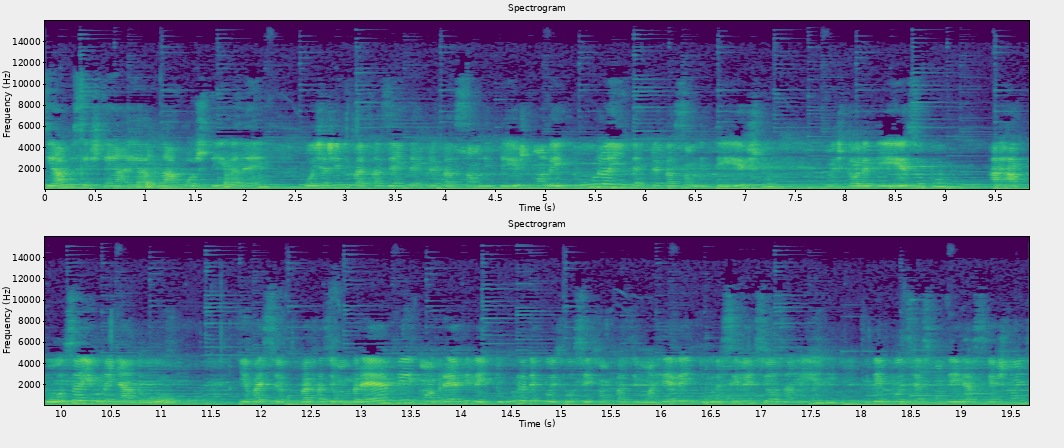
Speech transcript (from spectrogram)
iniciar, vocês têm aí na apostila, né? Hoje a gente vai fazer a interpretação de texto, uma leitura e interpretação de texto, uma história de Êxodo, a raposa e o lenhador. E vai, ser, vai fazer um breve, uma breve leitura, depois vocês vão fazer uma releitura silenciosamente e depois responderem as questões,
